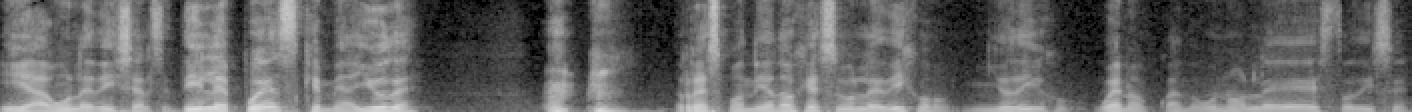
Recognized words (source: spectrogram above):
Y aún le dice, dile pues que me ayude. Respondiendo Jesús le dijo, yo digo, bueno, cuando uno lee esto dice,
